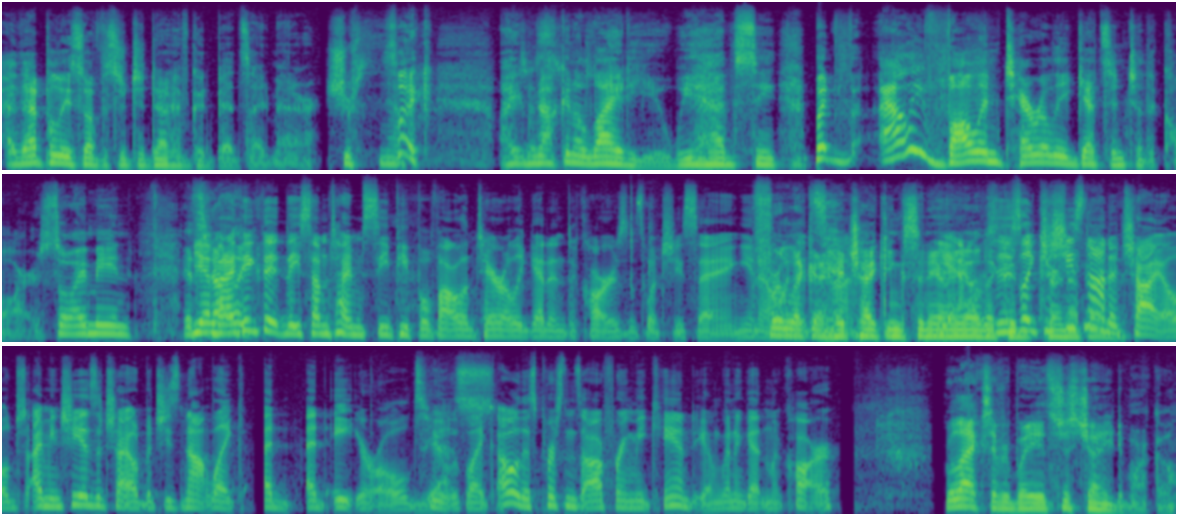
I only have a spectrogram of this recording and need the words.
Uh, that police officer did not have good bedside manner. She was No. like, "I'm Just- not going to lie to you. We have seen." But Alli voluntarily gets into the car, so I mean, it's yeah, but I think that they sometimes see people voluntarily get into cars, is what she's saying. You know, for like a not- hitchhiking scenario Yeah, that she's like she's not a child. I mean, she is a child, but she's not like an, an eight year old Yes. who's like, oh, this person's offering me candy. I'm going to get in the car. Relax, everybody. It's just Johnny DeMarco.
